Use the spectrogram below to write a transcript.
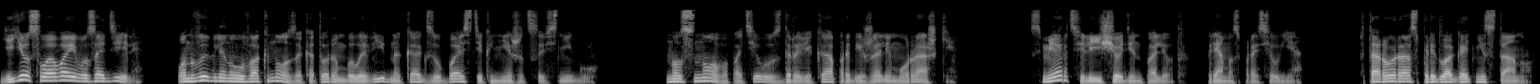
Ее слова его задели. Он выглянул в окно, за которым было видно, как зубастик нежится в снегу. Но снова по телу здоровяка пробежали мурашки. «Смерть или еще один полет?» — прямо спросил я. «Второй раз предлагать не стану.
